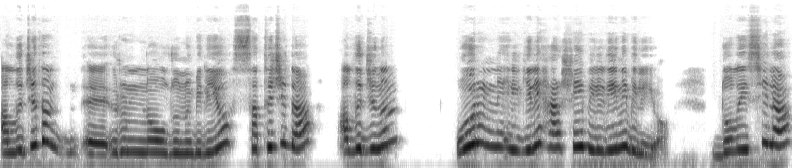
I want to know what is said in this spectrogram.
alıcı da e, ürünün ne olduğunu biliyor, satıcı da alıcının o ürünle ilgili her şeyi bildiğini biliyor. Dolayısıyla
